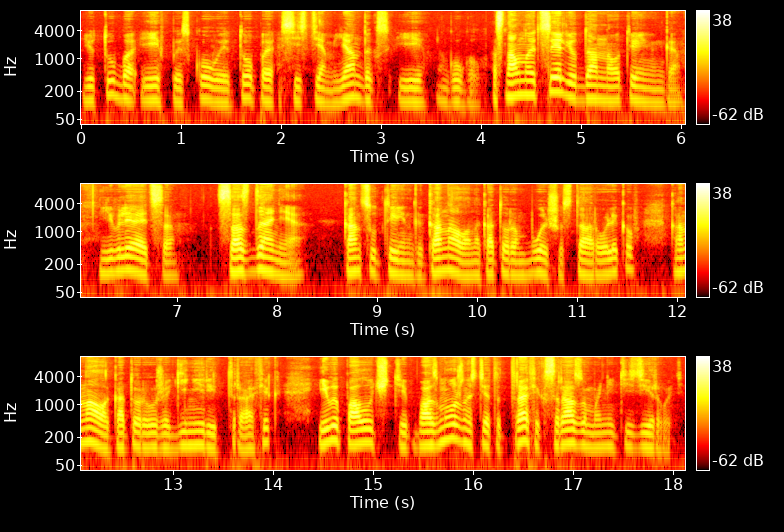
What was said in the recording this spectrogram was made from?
YouTube и в поисковые топы систем Яндекс и Google. Основной целью данного тренинга является создание концу тренинга канала, на котором больше 100 роликов, канала, который уже генерит трафик, и вы получите возможность этот трафик сразу монетизировать.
